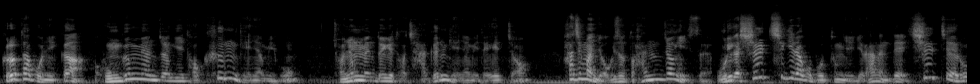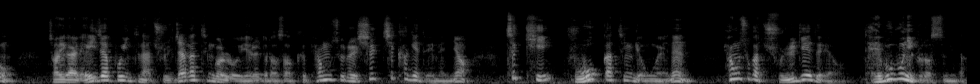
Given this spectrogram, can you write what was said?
그렇다 보니까 공급 면적이 더 큰 개념이고 전용 면적이 더 작은 개념이 되겠죠. 하지만 여기서 또 한정이 있어요. 우리가 실측이라고 보통 얘기를 하는데 실제로 저희가 레이저 포인트나 줄자 같은 걸로 예를 들어서 그 평수를 실측하게 되면요. 특히 구옥 같은 경우에는 평수가 줄게 돼요. 대부분이 그렇습니다.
